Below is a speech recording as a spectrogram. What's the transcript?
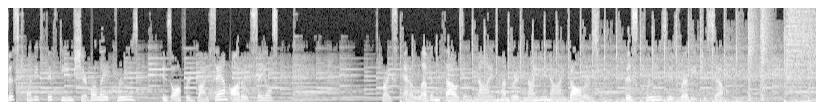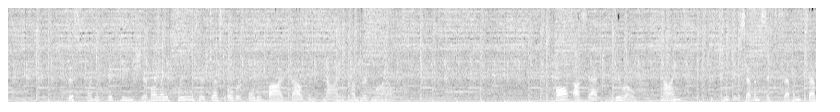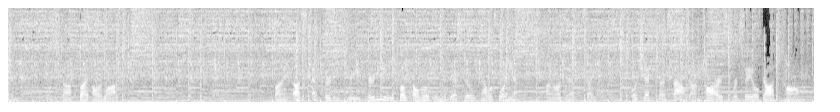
This 2015 Chevrolet Cruze is offered by Sam Auto Sales. Priced at $11,999, this Cruze is ready to sell. This 2015 Chevrolet Cruze has just over 45,900 miles. Call us at 0-922-7677 or stop by our lot. Find us at 3338 Oakdale Road in Modesto, California on our website or check us out on carsforsale.com.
